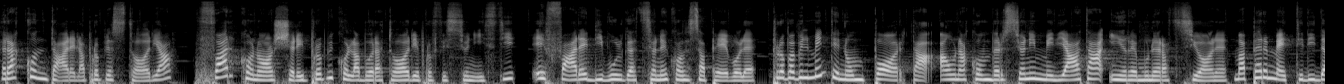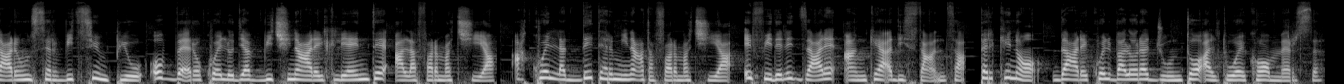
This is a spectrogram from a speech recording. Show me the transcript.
Raccontare la propria storia, far conoscere i propri collaboratori e professionisti e fare divulgazione consapevole. Probabilmente non porta a una conversione immediata in remunerazione, ma permette di dare un servizio in più, ovvero quello di avvicinare il cliente alla farmacia, a quella determinata farmacia e fidelizzare anche a distanza. Perché no, dare quel valore aggiunto al tuo e-commerce?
